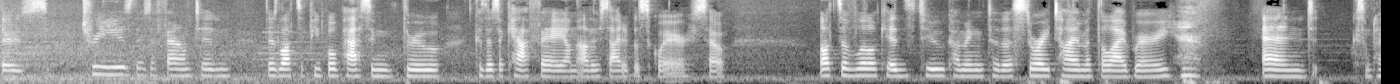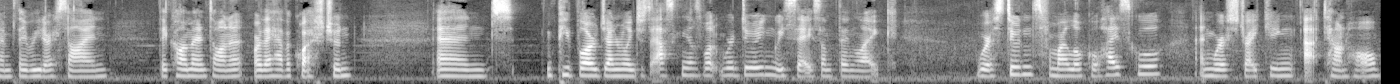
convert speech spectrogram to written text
There's trees, there's a fountain, there's lots of people passing through because there's a cafe on the other side of the square. So lots of little kids too coming to the story time at the library. and sometimes they read our sign, they comment on it, or they have a question. And people are generally just asking us what we're doing. We say something like, We're students from our local high school and we're striking at Town Hall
